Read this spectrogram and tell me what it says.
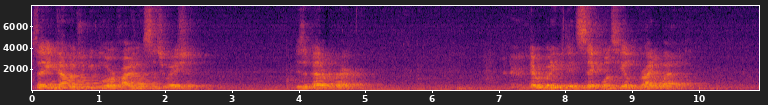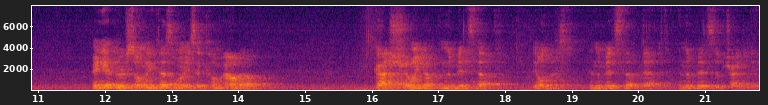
Saying, God, would you be glorified in this situation? Is a better prayer. Everybody who gets sick wants healed right away. And yet there are so many testimonies that come out of God showing up in the midst of illness, in the midst of death, in the midst of tragedy.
